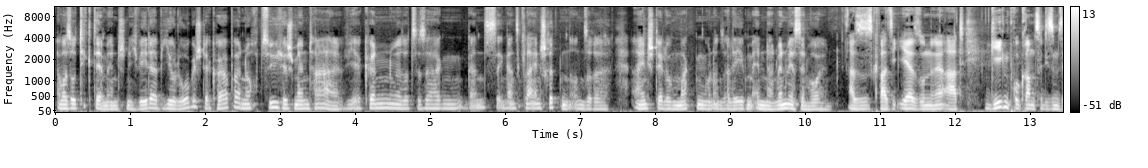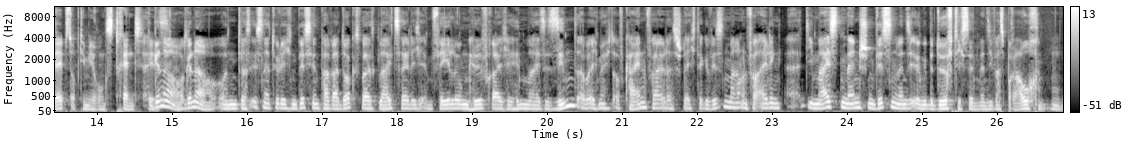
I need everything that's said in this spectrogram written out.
Aber so tickt der Mensch nicht, weder biologisch, der Körper, noch psychisch, mental. Wir können nur sozusagen ganz in ganz kleinen Schritten unsere Einstellung, Macken und unser Leben ändern, wenn wir es denn wollen. Also es ist quasi eher so eine Art Gegenprogramm zu diesem Selbstoptimierungstrend. Genau, genau. Und das ist natürlich ein bisschen paradox, weil es gleichzeitig Empfehlungen, hilfreiche Hinweise sind, aber ich möchte auf keinen Fall das schlechte Gewissen machen. Und vor allen Dingen, äh, die meisten Menschen Menschen wissen, wenn sie irgendwie bedürftig sind, wenn sie was brauchen. Mhm.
